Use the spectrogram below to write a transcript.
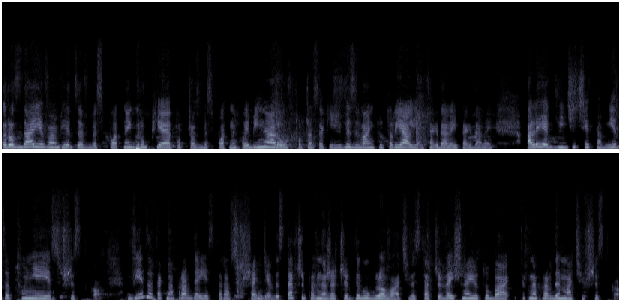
rozdaję Wam wiedzę w bezpłatnej grupie, podczas bezpłatnych webinarów, podczas jakichś wyzwań, tutoriali itd., tak itd. Tak Ale jak widzicie, ta wiedza to nie jest wszystko. Wiedza tak naprawdę jest teraz wszędzie. Wystarczy pewne rzeczy wygooglować, wystarczy wejść na YouTube'a i tak naprawdę macie wszystko.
